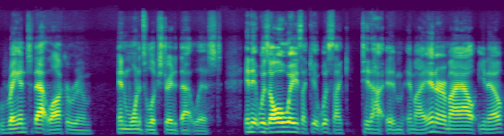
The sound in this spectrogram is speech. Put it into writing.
ran to that locker room and wanted to look straight at that list. And it was always like it was like, did I am, am I in or am I out? You know?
